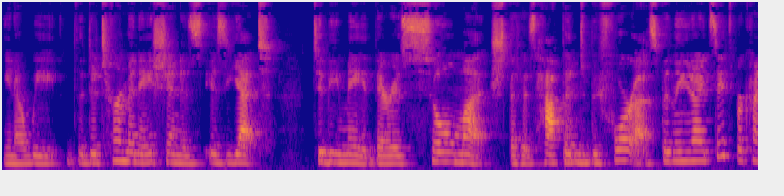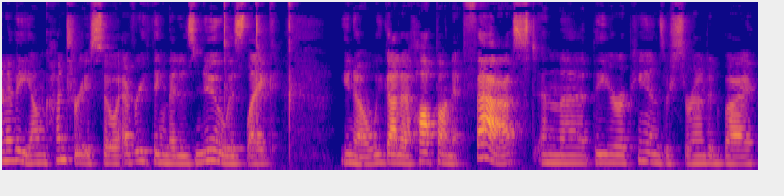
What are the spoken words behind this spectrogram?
You know, we the determination is is yet to be made. There is so much that has happened before us. But in the United States, we're kind of a young country. So everything that is new is like, you know, we got to hop on it fast. And the, the Europeans are surrounded by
